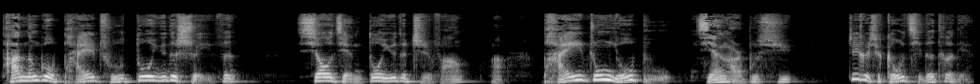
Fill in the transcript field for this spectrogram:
它能够排除多余的水分，消减多余的脂肪啊，排中有补，减而不虚，这个是枸杞的特点。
